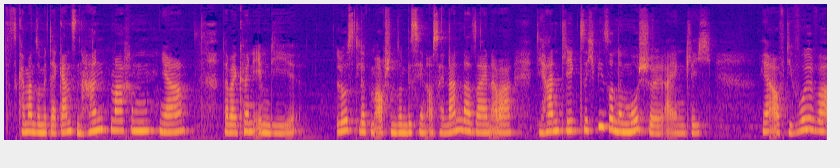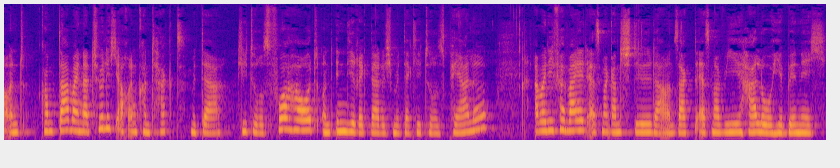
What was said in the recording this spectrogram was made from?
das kann man so mit der ganzen Hand machen, ja. Dabei können eben die Lustlippen auch schon so ein bisschen auseinander sein, aber die Hand legt sich wie so eine Muschel eigentlich ja auf die Vulva und kommt dabei natürlich auch in Kontakt mit der Klitorisvorhaut und indirekt dadurch mit der Klitorisperle. Aber die verweilt erstmal ganz still da und sagt erstmal wie Hallo, hier bin ich.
